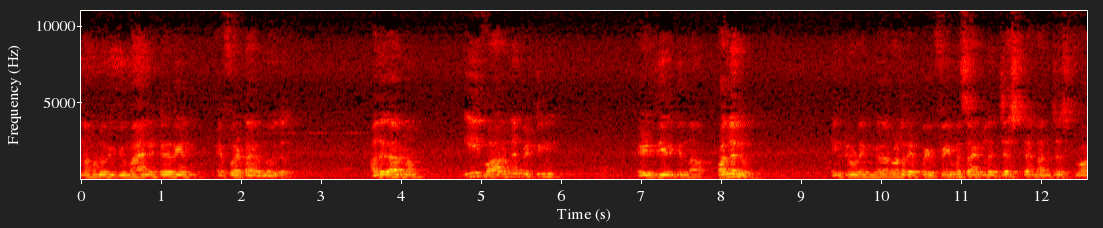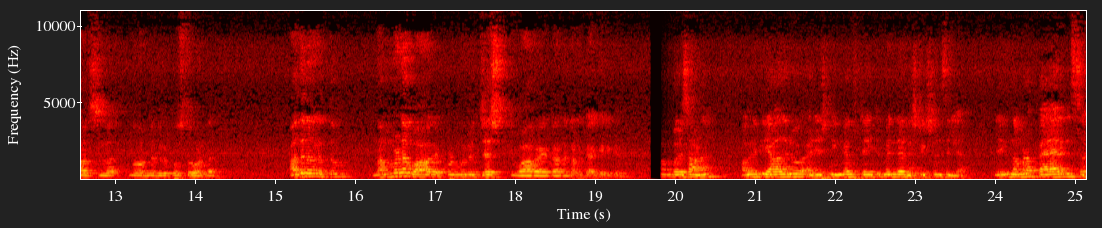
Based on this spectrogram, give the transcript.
നമ്മളൊരു ഹ്യൂമാനിറ്റേറിയൻ എഫേർട്ടായിരുന്നു ഇത്. അത് കാരണം ഈ വാറിനെ പറ്റി എഴുതിയിരിക്കുന്ന പലരും ഇൻക്ലൂഡിങ് വളരെ ഫേമസ് ആയിട്ടുള്ള ജസ്റ്റ് ആൻഡ് അൺജസ്റ്റ് വാർസ് എന്ന് പറഞ്ഞൊരു പുസ്തകമുണ്ട്. അതിനകത്തും നമ്മുടെ വാർ എപ്പോഴും ഒരു ജസ്റ്റ് വാർ ആയിട്ടാണ് കണക്കാക്കിയിരിക്കുന്നത്. മെമ്പേഴ്സ് ആണ്. അവർക്ക് യാതൊരു അഡീഷണൽ ഇൻകം സ്റ്റേറ്റ്മെന്റ് റെസ്ട്രിക്ഷൻസ് ഇല്ല. അല്ലെങ്കിൽ നമ്മുടെ പാരന്റ്സ്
